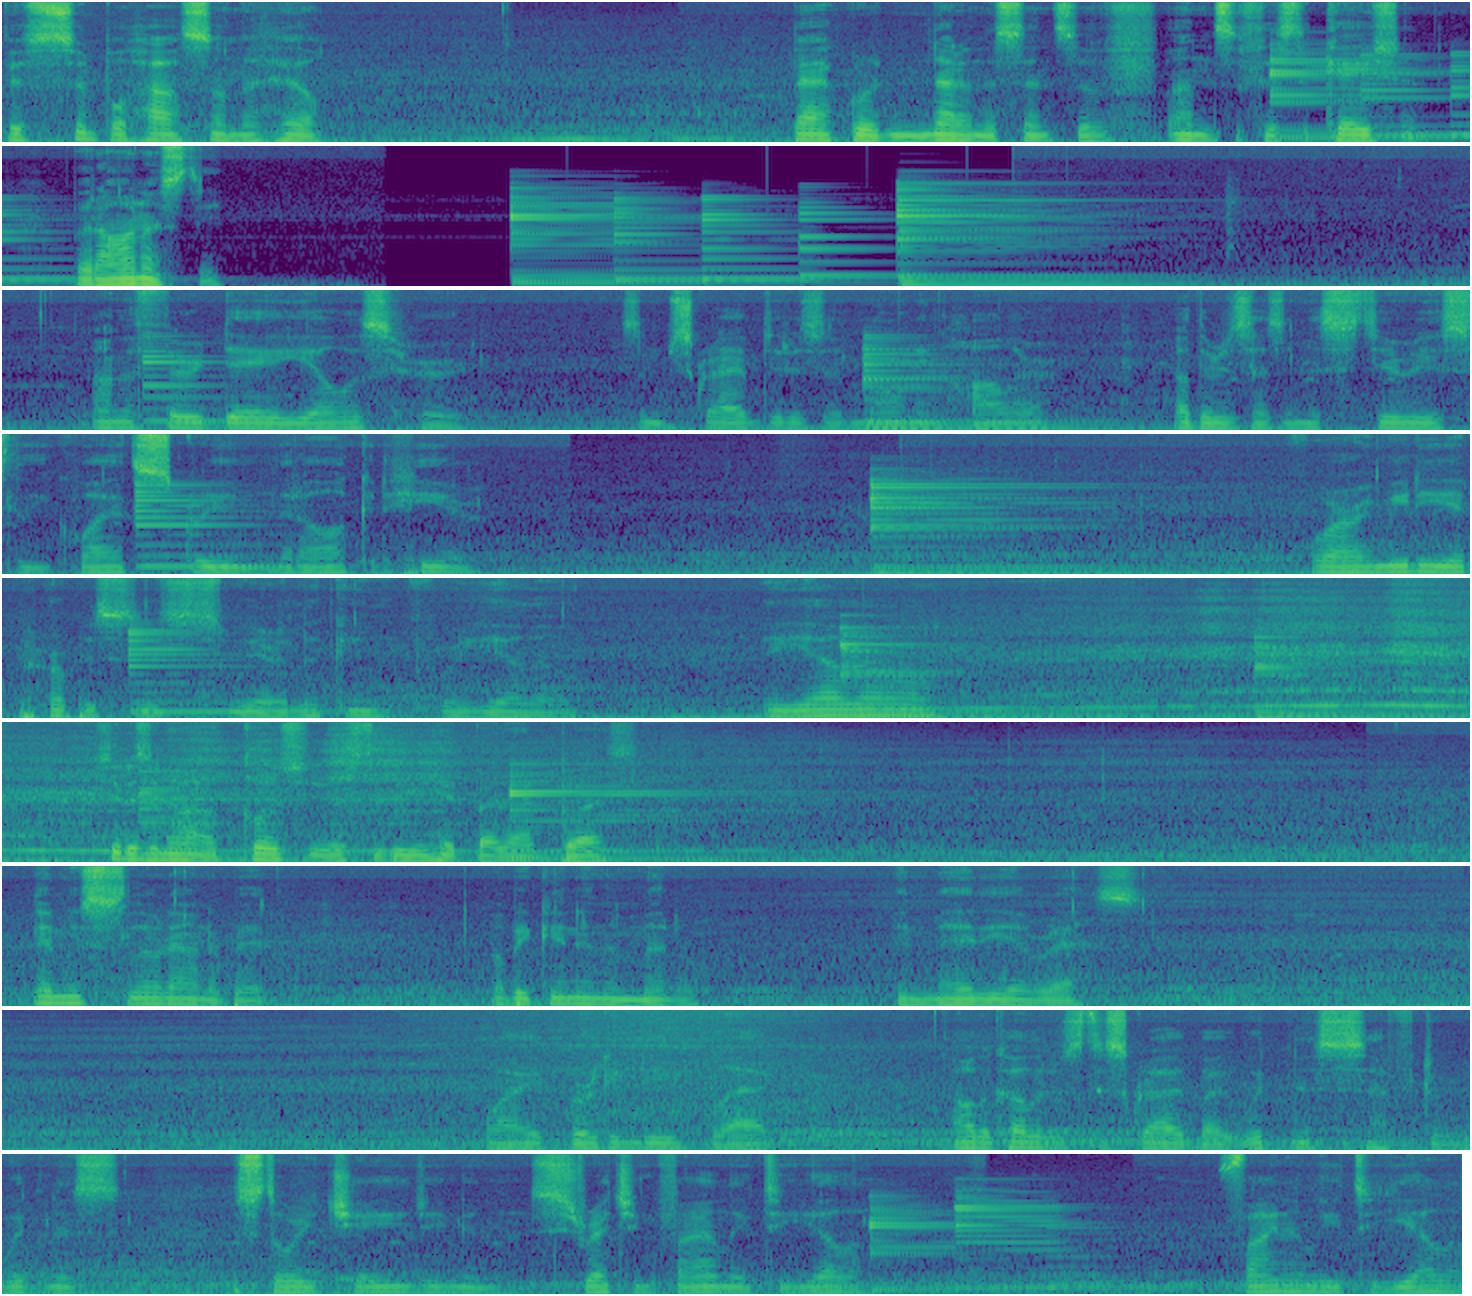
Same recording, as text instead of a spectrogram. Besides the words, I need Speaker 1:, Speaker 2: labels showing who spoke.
Speaker 1: this simple house on the hill. Backward, not in the sense of unsophistication, but honesty. On the third day, a yell was heard. Some described it as a moaning holler, others as a mysteriously quiet scream that all could hear. For our immediate purposes, we are looking for yellow. A yellow. She doesn't know how close she is to being hit by that bus. Let me slow down a bit. I'll begin in the middle, White, burgundy, black, all the colors described by witness after witness, the story changing and stretching finally to yellow. Finally to yellow.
